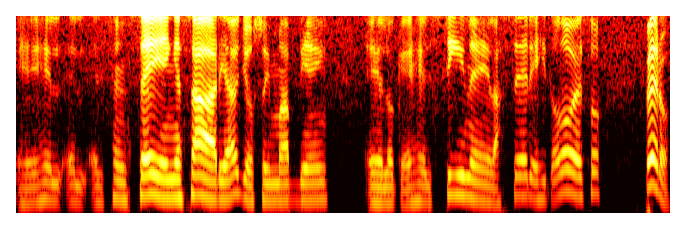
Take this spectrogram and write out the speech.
es el, el, el, sensei en esa área. Yo soy más bien eh, lo que es el cine, las series y todo eso. Pero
